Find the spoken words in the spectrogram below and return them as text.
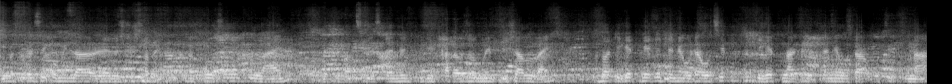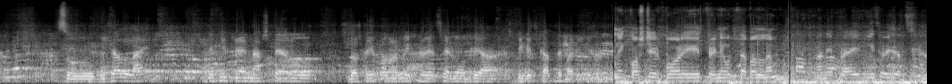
কুমিল্লা রেল স্টেশনে প্রচুর লাইন দেখতে পাচ্ছি স্ট্যান্ডার্ড টিকিট বিশাল লাইন অথবা টিকিট কেটে ট্রেনে ওঠা উচিত টিকিট না কেটে ট্রেনে ওঠা উচিত না। সো বিশাল লাইন দেখি ট্রেন আসতে আরও দশ থেকে পনেরো মিনিট রয়েছে, এর মধ্যে টিকিট কাটতে পারি অনেক কষ্টের পরে ট্রেনে উঠতে পারলাম। মানে প্রায় মিস হয়ে যাচ্ছিল।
